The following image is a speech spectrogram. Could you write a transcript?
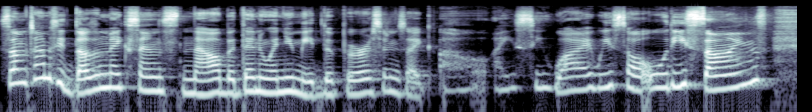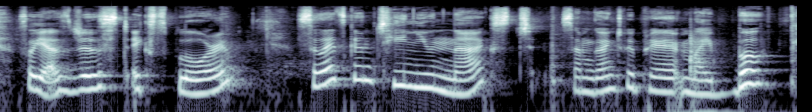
Sometimes it doesn't make sense now, but then when you meet the person, it's like, oh, I see why we saw all these signs. So, yes, just explore. So, let's continue next. So, I'm going to prepare my book,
